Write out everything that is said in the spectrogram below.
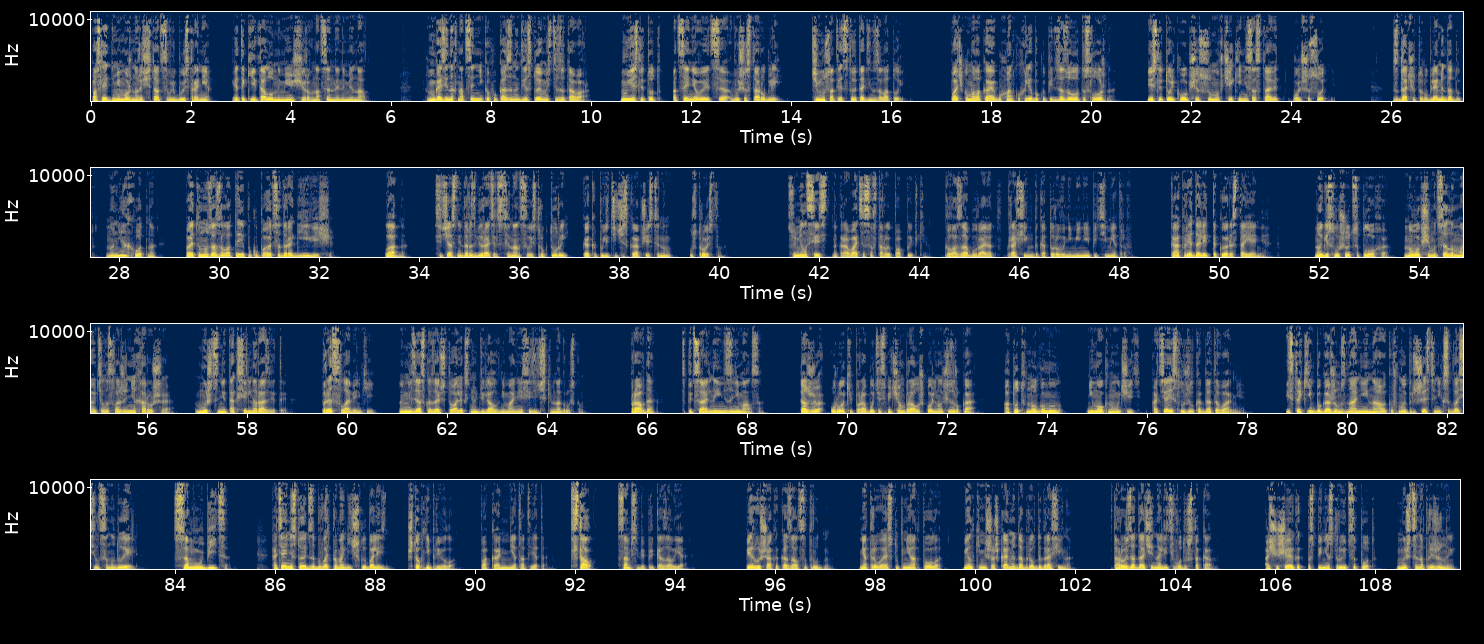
Последними можно рассчитаться в любой стране. Это эталон, имеющий равноценный номинал. В магазинах на ценниках указаны две стоимости за товар. Ну, если тот оценивается выше 100 рублей, чему соответствует один золотой. Пачку молока и буханку хлеба купить за золото сложно, если только общая сумма в чеке не составит больше сотни. Сдачу-то рублями дадут, но неохотно, поэтому за золотые покупаются дорогие вещи. Ладно, сейчас не до разбирательств с финансовой структурой, как и политическо-общественным устройством. Сумел сесть на кровати со второй попытки. Глаза буравят в графин, до которого не менее пяти метров. Как преодолеть такое расстояние? Ноги слушаются плохо, но в общем и целом мое телосложение хорошее. Мышцы не так сильно развиты. Пресс слабенький, но нельзя сказать, что Алекс не уделял внимания физическим нагрузкам. Правда, специально и не занимался. Даже уроки по работе с мячом брал у школьного физрука, а тот многому не мог научить, хотя и служил когда-то в армии. И с таким багажом знаний и навыков мой предшественник согласился на дуэль. Самоубийца. Хотя и не стоит забывать про магическую болезнь. Что к ней привело? Пока нет ответа. «Встал!» — сам себе приказал я. Первый шаг оказался трудным. Не отрывая ступни от пола, мелкими шажками добрел до графина. Второй задачей — налить воду в стакан. Ощущаю, как по спине струится пот, мышцы напряжены.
